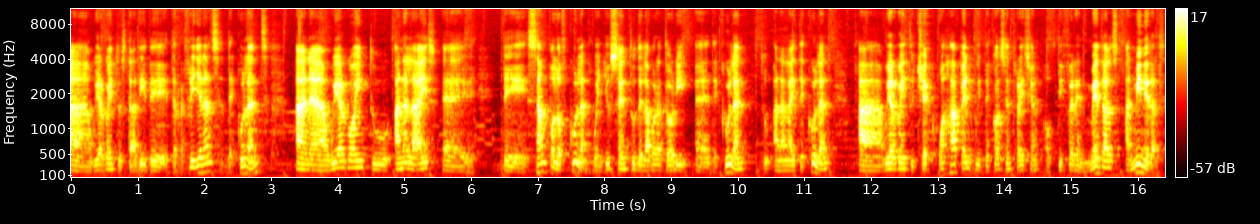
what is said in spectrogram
uh, we are going to study the, the refrigerants the coolants and uh, we are going to analyze uh, the sample of coolant. When you send to the laboratory uh, the coolant to analyze the coolant uh, we are going to check what happened with the concentration of different metals and minerals.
